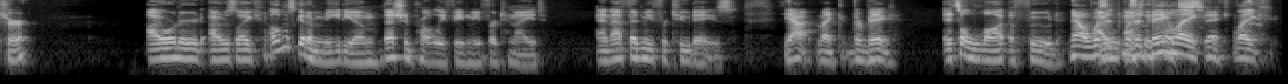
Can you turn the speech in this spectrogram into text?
Sure. I ordered I was like, I'll just get a medium. That should probably feed me for tonight. And that fed me for 2 days. Yeah, like they're big. It's a lot of food. Now, was I it was it actually big like sick. like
